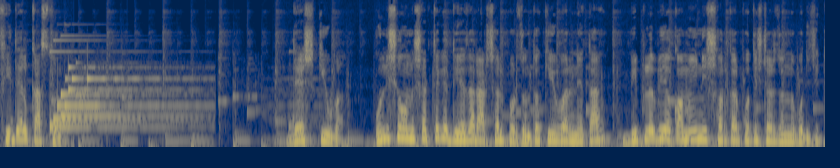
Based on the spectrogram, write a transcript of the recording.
Fidel Castro. দেশ কিউবা। উনিশশো উনষাট থেকে দুই হাজার আট সাল পর্যন্ত কিউবার নেতা বিপ্লবীয় কমিউনিস্ট সরকার প্রতিষ্ঠার জন্য পরিচিত।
